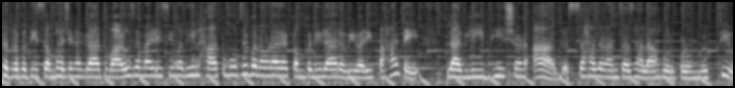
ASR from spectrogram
छत्रपती संभाजीनगरात वाळूज एमआयडीसी मधील हातमोजे बनवणाऱ्या कंपनीला रविवारी पहाटे लागली भीषण आग. सहा जणांचा झाला होरपळून मृत्यू.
